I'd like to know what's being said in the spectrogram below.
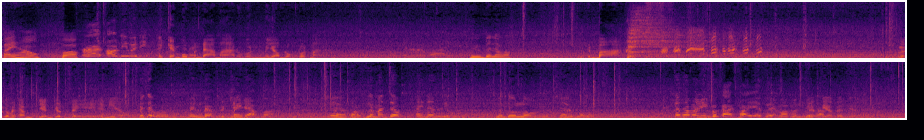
ไปเฮาพออะเอานี้มาดิไอ้แก้มบุ๋มมันดราม่าทุกคนไม่ยอมลงรถมาเฮ้ยไม่เป็นไรวะเป็นบ้า แล้วก็ไม่ทำเทียนหยดใส่ไอ้นี่เขาไม่แต่ว่ามันเป็นแบบไม่ดับอะ ใช่หรือเปล่าพี่แล้วมันจะไอ้นั่นเร็ว เหมือนโดนหลอกเลยใช่หรือเปล่าวะ ก็ถ้ามันมีประกายไฟอะแสดงว่ามันไม่แป๊บดับเดียวแป๊บเดียวไป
